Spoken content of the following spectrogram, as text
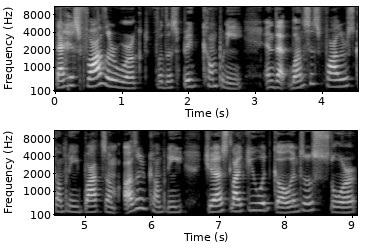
that his father worked for this big company and that once his father's company bought some other company, just like you would go into a store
